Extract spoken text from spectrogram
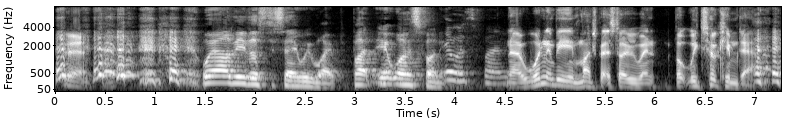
Yeah. well, needless to say, we wiped, but it was funny. It was fun. No, wouldn't it be a much better story? We went, but we took him down.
